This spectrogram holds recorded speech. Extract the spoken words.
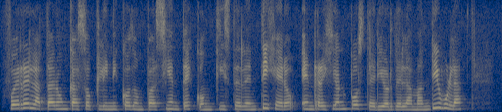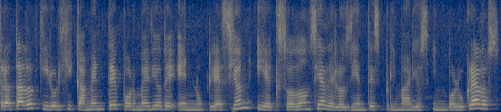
fue relatar un caso clínico de un paciente con quiste dentígero en región posterior de la mandíbula, tratado quirúrgicamente por medio de enucleación y exodoncia de los dientes primarios involucrados.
